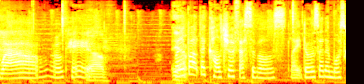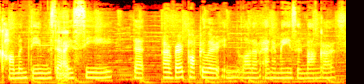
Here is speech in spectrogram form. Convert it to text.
Wow. Okay. yeah. What Yeah. about the culture festivals? Like those are the most common themes that I see that are very popular in a lot of animes and mangas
